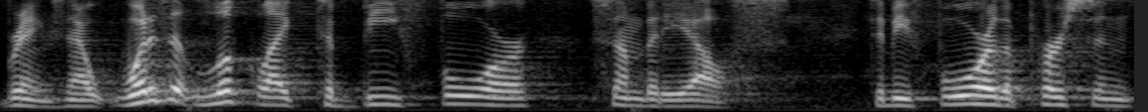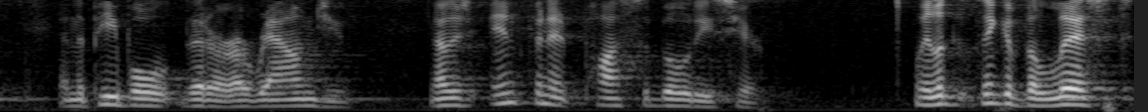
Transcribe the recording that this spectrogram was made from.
brings. Now, what does it look like to be for somebody else? To be for the person and the people that are around you? Now, there's infinite possibilities here. We look, think of the list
